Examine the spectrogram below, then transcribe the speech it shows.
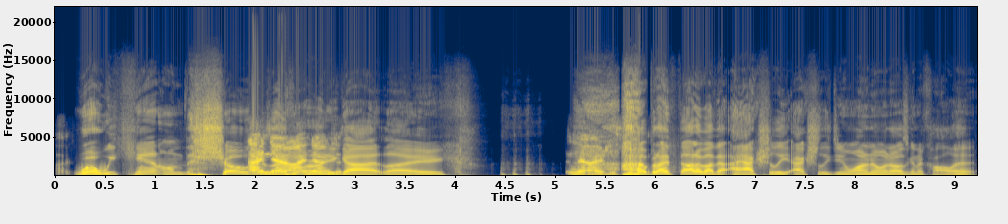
fuck. well, we can't on this show. I know, I know, Already just- got like. No, I just but I thought about that. I actually, actually, do you want to know what I was gonna call it?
